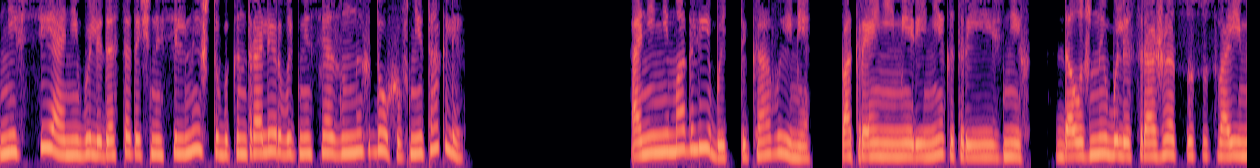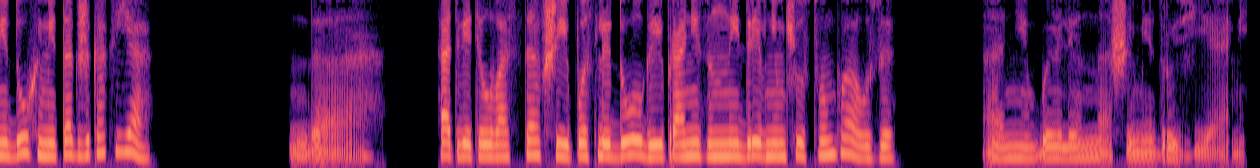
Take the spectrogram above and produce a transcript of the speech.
не все они были достаточно сильны, чтобы контролировать несвязанных духов, не так ли? Они не могли быть таковыми, по крайней мере, некоторые из них должны были сражаться со своими духами так же, как я. «Да», — ответил восставший после долгой и пронизанной древним чувством паузы. «Они были нашими друзьями».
